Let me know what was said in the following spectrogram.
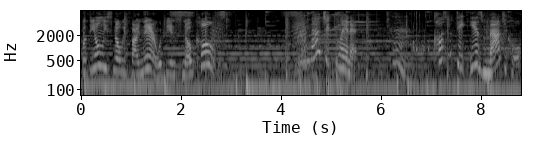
but the only snow we'd find there would be in snow cones. Magic planet! Day is magical,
